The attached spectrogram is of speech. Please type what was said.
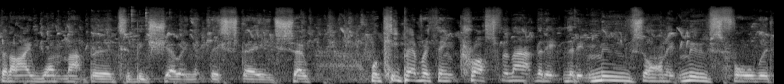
that I want that bird to be showing at this stage. So we'll keep everything crossed for that, that it that it moves on, it moves forward,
